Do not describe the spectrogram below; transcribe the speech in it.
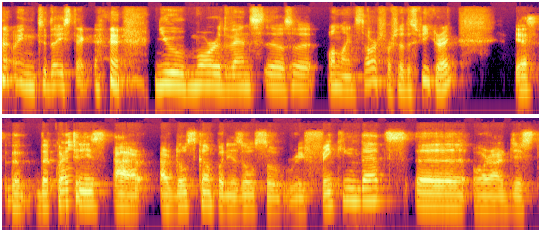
in today's tech, new, more advanced uh, online stores, for so to speak, right? Yes. The, the question is: Are are those companies also rethinking that, uh, or are just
